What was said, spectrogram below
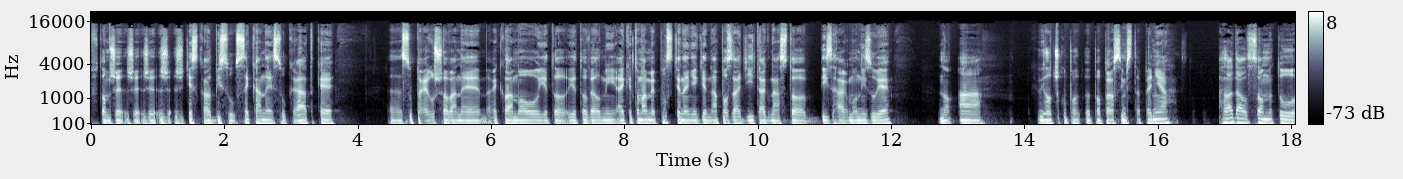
v tom, že, že, že, že, že tie skladby sú sekané, sú krátke, E, sú prerušované reklamou, je to, je to veľmi, aj keď to máme pustené niekde na pozadí, tak nás to disharmonizuje. No a chvíľočku po, poprosím strpenia. Hľadal som tu e,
